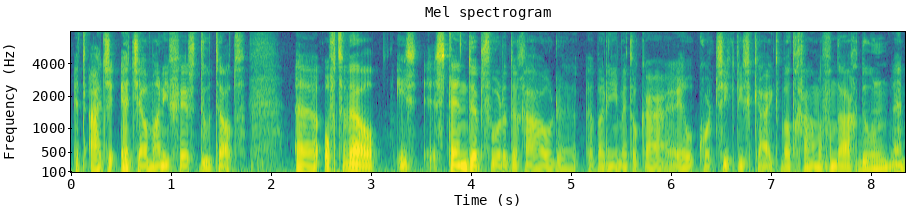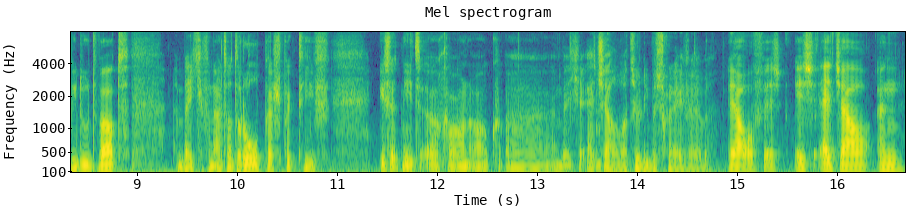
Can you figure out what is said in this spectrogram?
Het Agile Manifest doet dat. Uh, oftewel, stand-ups worden er gehouden, waarin je met elkaar heel kort cyclisch kijkt. Wat gaan we vandaag doen en wie doet wat? Een beetje vanuit dat rolperspectief. Is het niet uh, gewoon ook uh, een beetje agile wat jullie beschreven hebben? Ja, of is, is agile een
